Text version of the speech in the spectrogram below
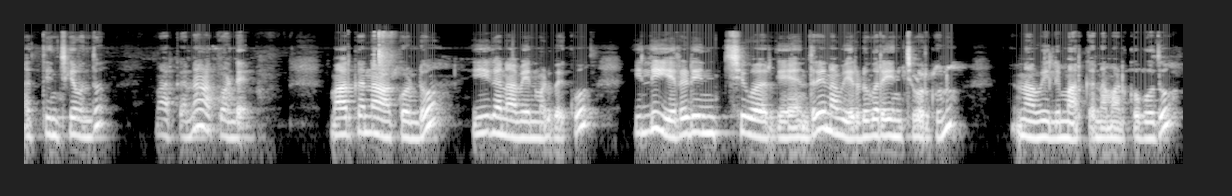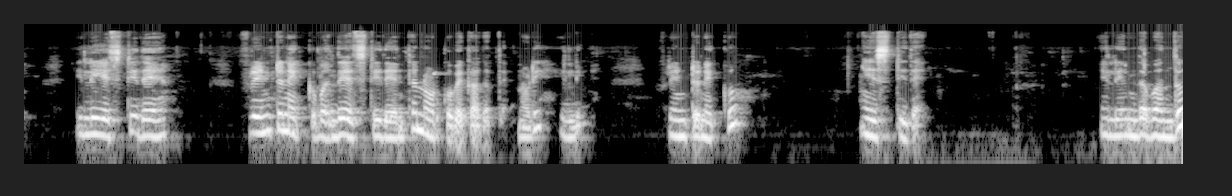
ಹತ್ತು ಇಂಚಿಗೆ ಒಂದು ಮಾರ್ಕನ್ನು ಹಾಕ್ಕೊಂಡೆ ಮಾರ್ಕನ್ನು ಹಾಕ್ಕೊಂಡು ಈಗ ನಾವೇನು ಮಾಡಬೇಕು? ಇಲ್ಲಿ ಎರಡು ಇಂಚುವರೆಗೆ ಅಂದರೆ ನಾವು ಎರಡೂವರೆ ಇಂಚ್ವರೆಗೂ ನಾವು ಇಲ್ಲಿ ಮಾರ್ಕನ್ನು ಮಾಡ್ಕೋಬೋದು. ಇಲ್ಲಿ ಎಷ್ಟಿದೆ? ಫ್ರಂಟ್ ನೆಕ್ ಬಂದು ಎಷ್ಟಿದೆ ಅಂತ ನೋಡ್ಕೋಬೇಕಾಗತ್ತೆ. ನೋಡಿ, ಇಲ್ಲಿ ಫ್ರಂಟ್ ನೆಕ್ಕು ಎಷ್ಟಿದೆ? ಇಲ್ಲಿಂದ ಬಂದು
